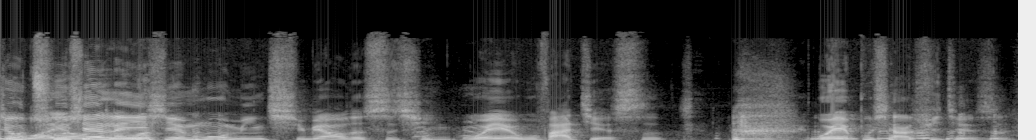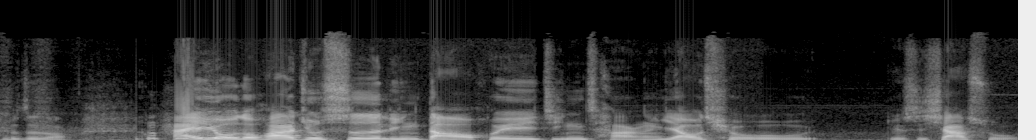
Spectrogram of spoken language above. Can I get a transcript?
就出现了一些莫名其妙的事情，我也无法解释，我也不想去解释，就这种。还有的话就是领导会经常要求，就是下属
